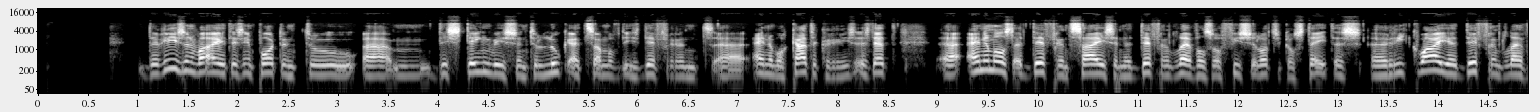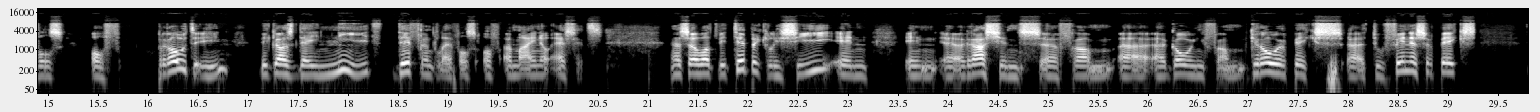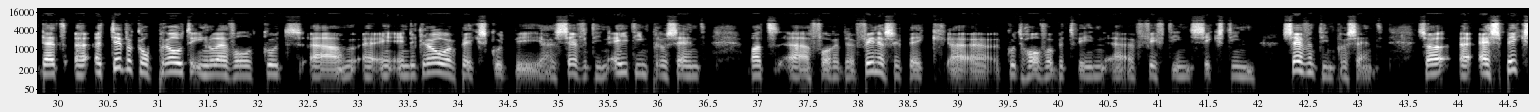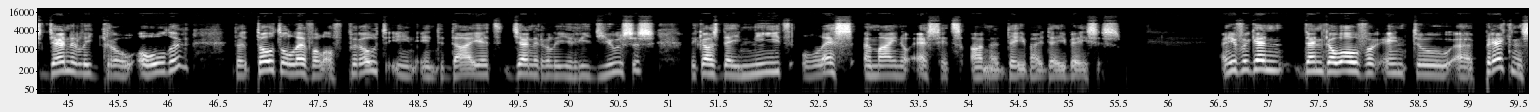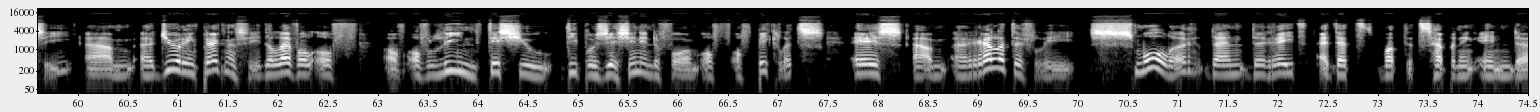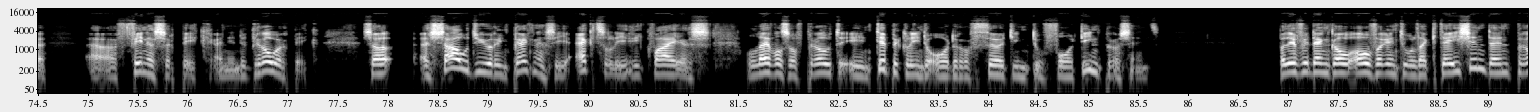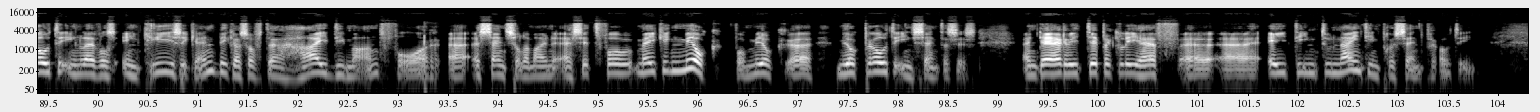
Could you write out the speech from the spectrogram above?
the reason why it is important to um, distinguish and to look at some of these different uh, animal categories is that uh, animals at different size and at different levels of physiological status uh, require different levels of protein because they need different levels of amino acids. And so what we typically see in in uh, uh, from uh, going from grower pigs to finisher pigs that uh, a typical protein level could um, uh, in, in, the grower pigs could be uh, 17 18% but uh, for the finisher pig uh, could hover between uh, 15 16 17% so as pigs generally grow older the total level of protein in the diet generally reduces because they need less amino acids on a day by day basis. And if we can then go over into uh, pregnancy, um, uh, during pregnancy, the level of, of, of, lean tissue deposition in the form of, of piglets is um, relatively smaller than the rate at that what is happening in the uh, finisher pig and in the grower pig. So a sow during pregnancy actually requires levels of protein typically in the order of 13 to 14 percent. But if we then go over into lactation, then protein levels increase again because of the high demand for uh, essential amino acids for making milk, for milk uh, milk protein synthesis. And there we typically have uh, uh 18 to 19% protein.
